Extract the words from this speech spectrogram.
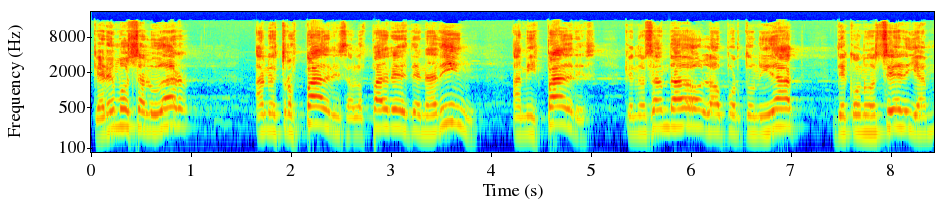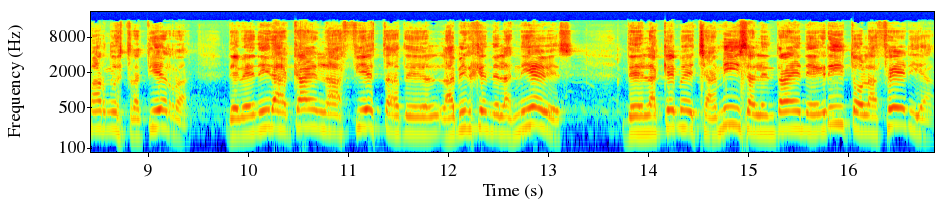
queremos saludar a nuestros padres, a los padres de Nadine, a mis padres, que nos han dado la oportunidad de conocer y amar nuestra tierra, de venir acá en las fiestas de la Virgen de las Nieves, de la quema de chamisa, la entrada de Negrito, la feria,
